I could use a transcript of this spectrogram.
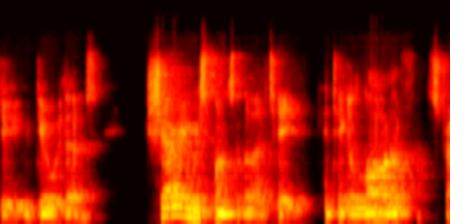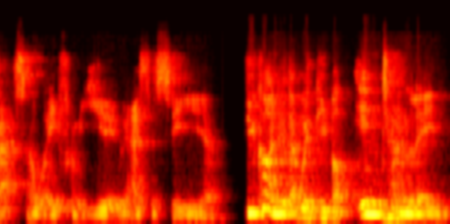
to deal with those? Sharing responsibility can take a lot of stress away from you as the CEO. If you can't do that with people internally,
